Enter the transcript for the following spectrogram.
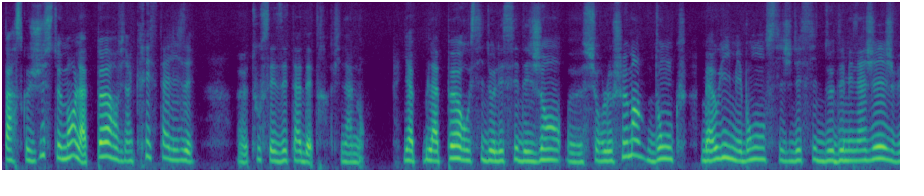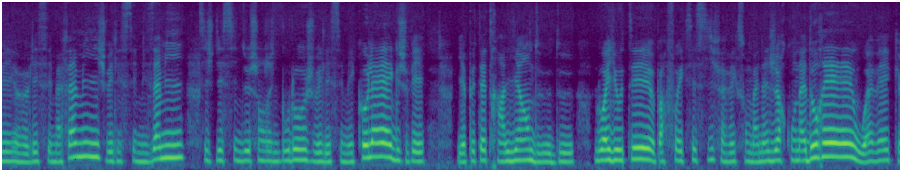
parce que justement la peur vient cristalliser euh, tous ces états d'être finalement. Il y a la peur aussi de laisser des gens euh, sur le chemin. Donc, bah oui, mais bon, si je décide de déménager, je vais euh, laisser ma famille, je vais laisser mes amis. Si je décide de changer de boulot, je vais laisser mes collègues. Il y a peut-être un lien de, loyauté parfois excessif avec son manager qu'on adorait ou avec,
